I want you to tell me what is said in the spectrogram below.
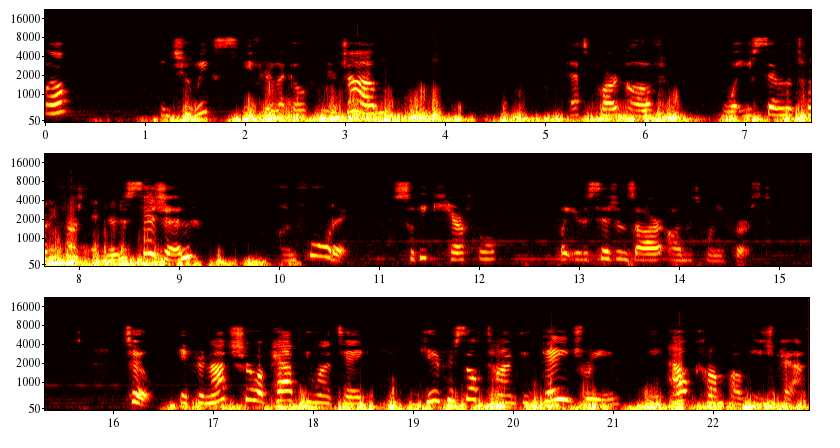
Well, in two weeks, if you're let go from your job, that's part of what you said on the 21st and your decision unfolding. So be careful what your decisions are on the 21st. Two, if you're not sure what path you want to take, give yourself time to daydream the outcome of each path.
